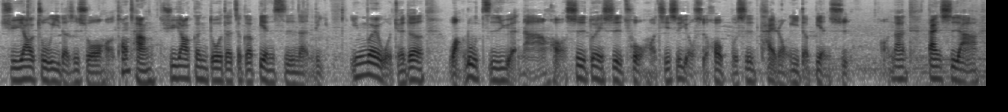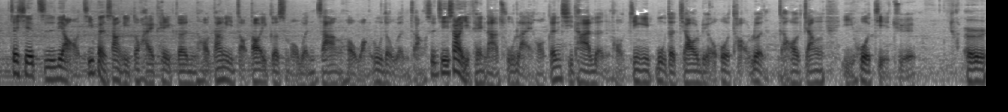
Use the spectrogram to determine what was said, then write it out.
需要注意的是说哈，通常需要更多的这个辨识能力，因为我觉得网络资源啊哈是对是错哈，其实有时候不是太容易的辨识。那但是啊，这些资料基本上你都还可以跟哈，当你找到一个什么文章哈，网络的文章，实际上也可以拿出来哈，跟其他人哈进一步的交流或讨论，然后将疑惑解决。而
